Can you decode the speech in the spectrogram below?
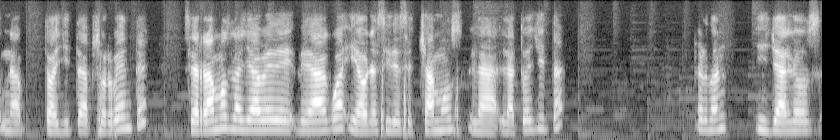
una toallita absorbente, cerramos la llave de, agua y ahora sí desechamos la, toallita, perdón, y ya los,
